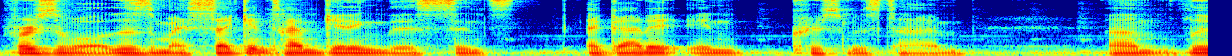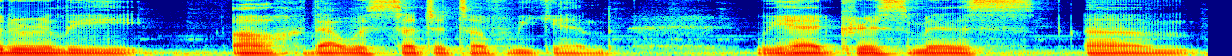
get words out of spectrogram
first of all this is my second time getting this since i got it in christmas time. Um literally oh that was such a tough weekend we had Christmas, um,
